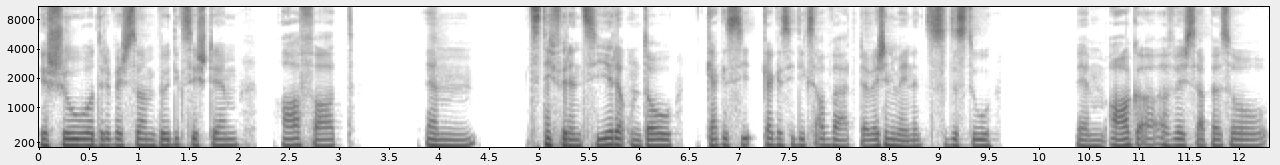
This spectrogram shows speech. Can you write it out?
der Schule oder weißt, so im Bildungssystem anfängt, ähm, zu differenzieren und auch gegenseitiges abwerten. Weißt du, ich meine, so, dass du ähm, weißt, eben so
